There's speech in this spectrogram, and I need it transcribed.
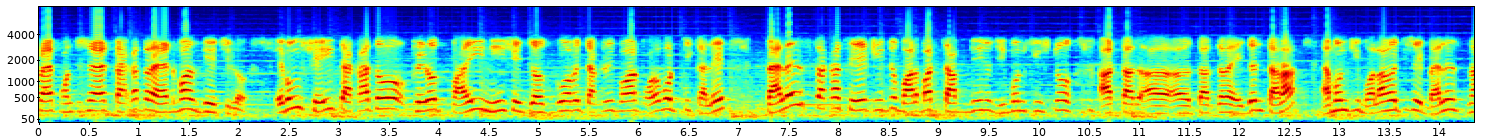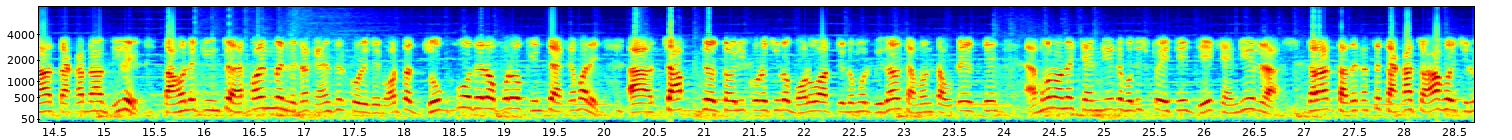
প্রায় পঞ্চাশ হাজার টাকা তারা অ্যাডভান্স দিয়েছিল। এবং সেই টাকা তো ফেরত পাইনি, সেই যোগ্যভাবে চাকরি পাওয়ার পরবর্তীকালে ব্যালেন্স টাকা চেয়ে কিন্তু বারবার চাপ দিয়েছে জীবন কৃষ্ণ আর তার তার যারা এজেন্ট তারা। এমনকি বলা হয়েছে সেই ব্যালেন্স না, টাকা না দিলে তাহলে কিন্তু অ্যাপয়েন্টমেন্ট লেটার ক্যান্সেল করে দেবে। অর্থাৎ যোগ্যদের ওপরেও কিন্তু একেবারে চাপ তৈরি করেছিল বড় আর তৃণমূল বিধায়ক, তেমনটা উঠে এসছে। এমন অনেক ক্যান্ডিডেট হদিশ পেয়েছে যে ক্যান্ডিডেটরা তারা তাদের কাছে টাকা চাওয়া হয়েছিল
